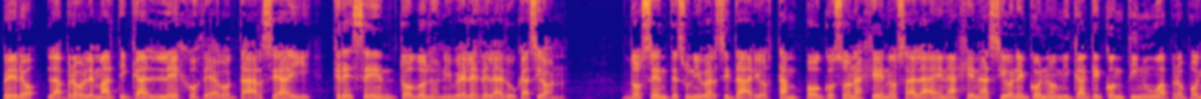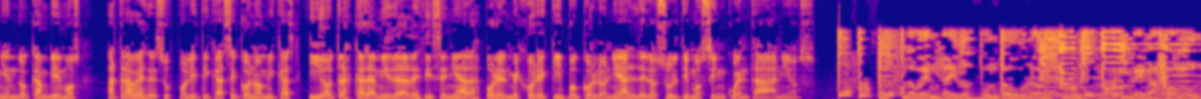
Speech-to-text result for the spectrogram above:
Pero la problemática, lejos de agotarse ahí, crece en todos los niveles de la educación. Docentes universitarios tampoco son ajenos a la enajenación económica que continúa proponiendo Cambiemos a través de sus políticas económicas y otras calamidades diseñadas por el mejor equipo colonial de los últimos 50 años. 92.1 Megafon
